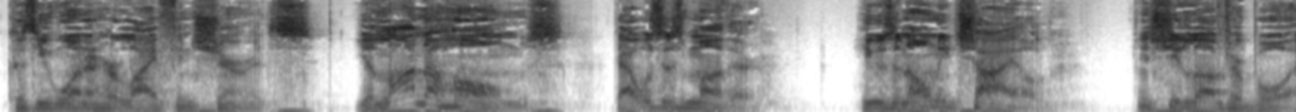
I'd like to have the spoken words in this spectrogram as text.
because he wanted her life insurance. Yolanda Holmes, that was his mother. He was an only child. And she loved her boy.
